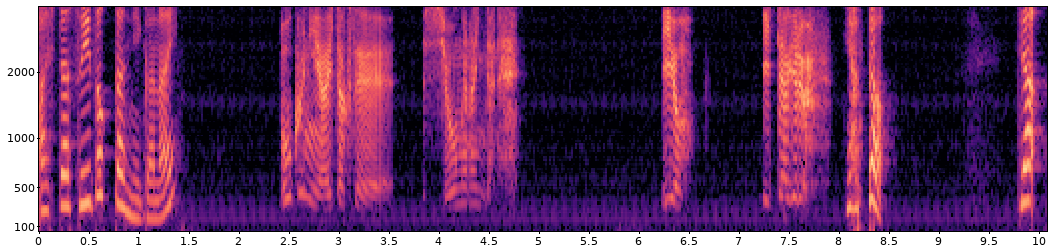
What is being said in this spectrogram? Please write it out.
明日水族館に行かない？僕に会いたくてしょうがないんだねいいよ。行ってあげる。やった。じゃあ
